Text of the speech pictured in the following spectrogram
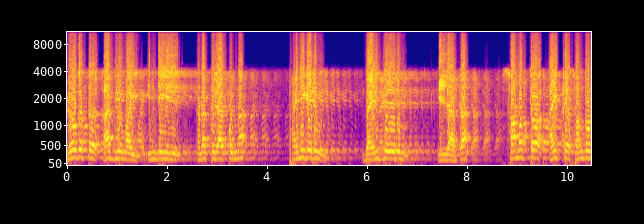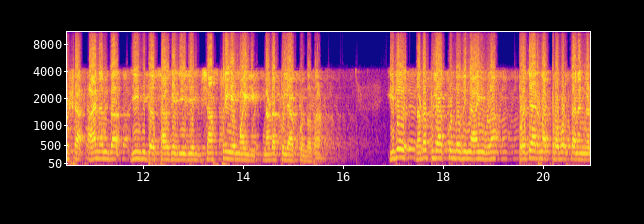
ലോകത്ത് ആദ്യമായി ഇന്ത്യയിൽ നടപ്പിലാക്കുന്ന ധനികരും ദരിദ്രരും ഇല്ലാത്ത സമത്വ ഐക്യ സന്തോഷ ആനന്ദ ജീവിത സാഹചര്യം ശാസ്ത്രീയമായി നടപ്പിലാക്കുന്നതാണ്. ഇത് നടപ്പിലാക്കുന്നതിനായുള്ള പ്രചാരണ പ്രവർത്തനങ്ങൾ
